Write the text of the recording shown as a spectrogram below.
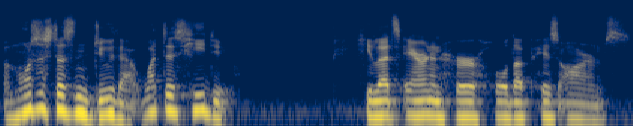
But Moses doesn't do that. What does he do? He lets Aaron and Hur hold up his arms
